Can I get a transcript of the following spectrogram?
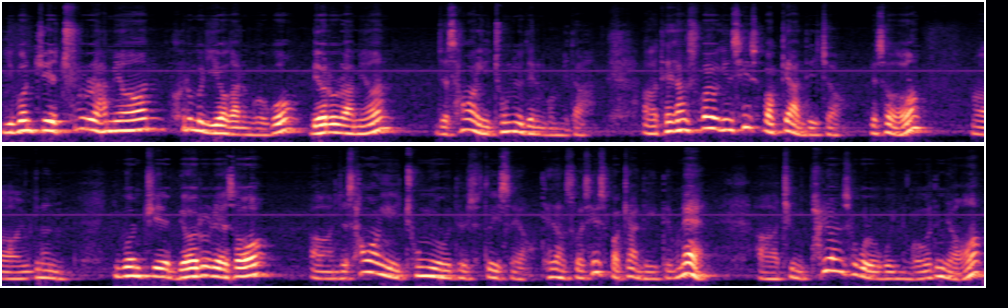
이번 주에 출을 하면 흐름을 이어가는 거고 멸을 하면 이제 상황이 종료되는 겁니다. 어, 대상수가 여기는 세 수밖에 안 되죠. 그래서 어, 여기는 이번 주에 멸을 해서 어, 이제 상황이 종료될 수도 있어요. 대상수가 세 수밖에 안 되기 때문에 어, 지금 8연속을 오고 있는 거거든요.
